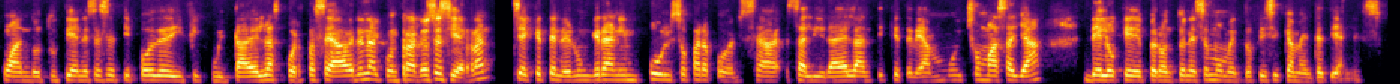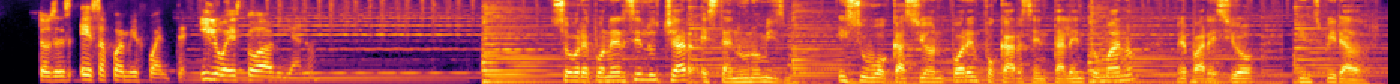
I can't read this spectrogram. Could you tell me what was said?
cuando tú tienes ese tipo de dificultades las puertas se abren, al contrario se cierran. Sí hay que tener un gran impulso para poder salir adelante y que te vean mucho más allá de lo que de pronto en ese momento físicamente tienes. Entonces, esa fue mi fuente y lo es todavía, ¿no? Sobreponerse y luchar está en uno mismo y su vocación por enfocarse en talento humano me pareció inspirador.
